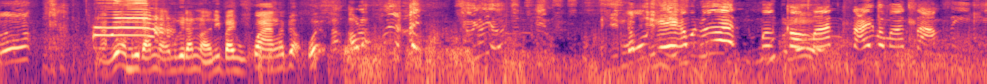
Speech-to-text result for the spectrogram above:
โอ้ยเอามือดันหน่อยมือดันหน่อยนี่ใบหูกวางครับเจ้าโอ้ยเอาเอาละเฮ้ยถือเยอะๆกินหินหินครับโอหินเคครับเพื่อนๆ หมึงเกาะมันไซส์ประมาณ 3-4ขีด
